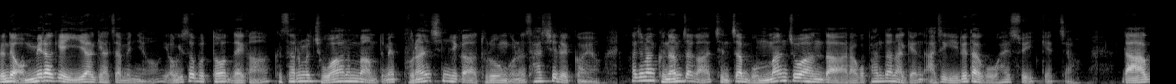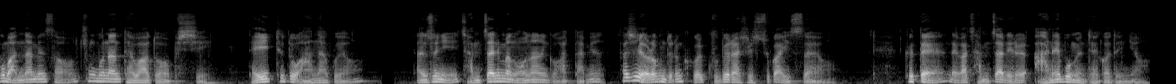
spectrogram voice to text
그런데 엄밀하게 이야기하자면요. 여기서부터 내가 그 사람을 좋아하는 마음 때문에 불안 심리가 들어온 것은 사실일 거예요. 하지만 그 남자가 진짜 몸만 좋아한다 라고 판단하기엔 아직 이르다고 할 수 있겠죠. 나하고 만나면서 충분한 대화도 없이 데이트도 안 하고요. 단순히 잠자리만 원하는 것 같다면 사실 여러분들은 그걸 구별하실 수가 있어요 그때 내가 잠자리를 안 해보면 되거든요.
